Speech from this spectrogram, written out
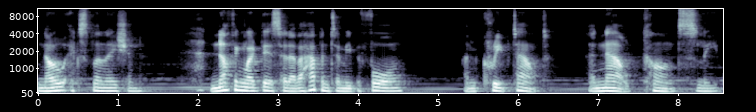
No explanation. Nothing like this had ever happened to me before. I'm creeped out and now can't sleep.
